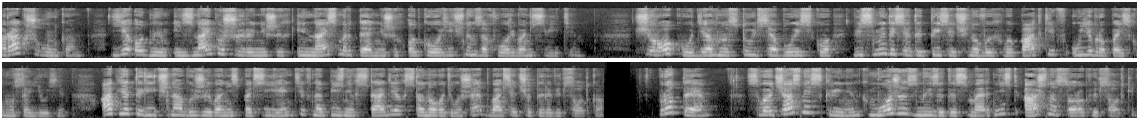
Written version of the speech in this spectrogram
Рак шлунка є одним із найпоширеніших і найсмертельніших онкологічних захворювань в світі. Щороку діагностується близько 80 тисяч нових випадків у Європейському Союзі, а п'ятирічна виживаність пацієнтів на пізніх стадіях становить лише 24%. Проте своєчасний скринінг може знизити смертність аж на 40%.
